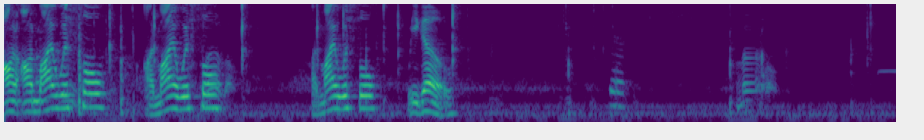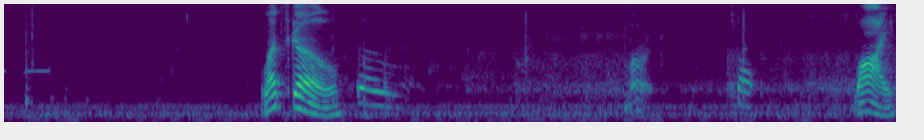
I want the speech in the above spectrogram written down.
On, on my whistle, on my whistle, on my whistle, we go. Let's go. Stop. Why?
